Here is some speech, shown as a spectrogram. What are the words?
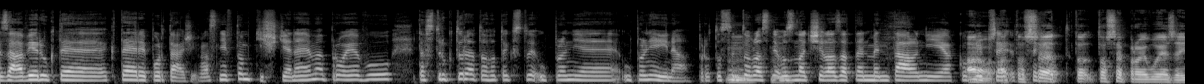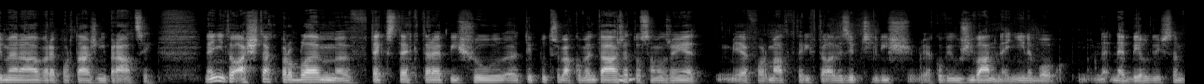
závěru k té, k té reportáži. Vlastně v tom tištěném projevu ta struktura toho textu je úplně, úplně jiná. Proto jsem hmm, to vlastně hmm. označila za ten mentální jako ano, pře- a to se, to, to se projevuje zejména v reportážní práci. Není to až tak problém v textech, které píšu eh, typu třeba komentáře, mm. to samozřejmě je formát, který v televizi příliš jako využíván není, nebo ne, nebyl, když jsem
